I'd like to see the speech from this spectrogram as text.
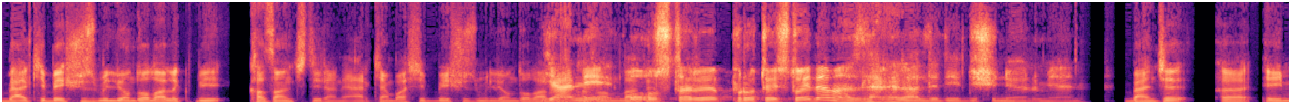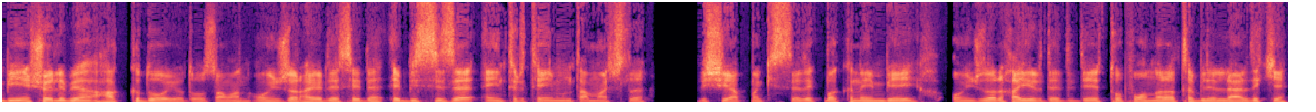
belki 500 milyon dolarlık bir kazanç değil. Hani erken başlayıp 500 milyon dolar yani kazandılar. Yani All-Star'ı protesto edemezler herhalde diye düşünüyorum yani. Bence e, NBA'in şöyle bir hakkı doğuyordu o zaman. Oyuncular hayır deseydi. E biz size entertainment amaçlı bir şey yapmak istedik. Bakın NBA oyuncuları hayır dedi diye topu onlara atabilirlerdi ki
